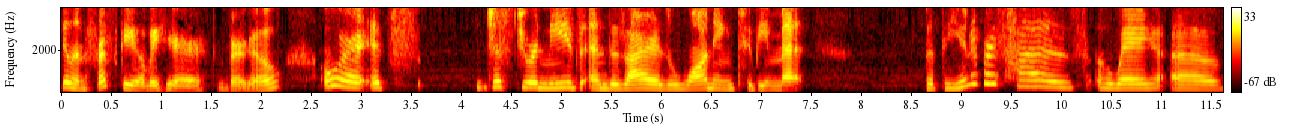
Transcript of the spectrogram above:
feeling frisky over here, Virgo, or it's just your needs and desires wanting to be met. But the universe has a way of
